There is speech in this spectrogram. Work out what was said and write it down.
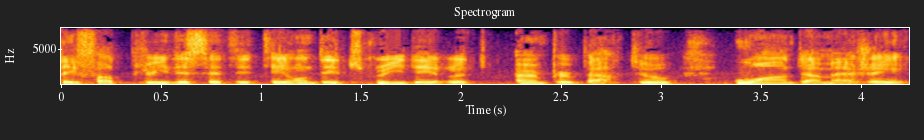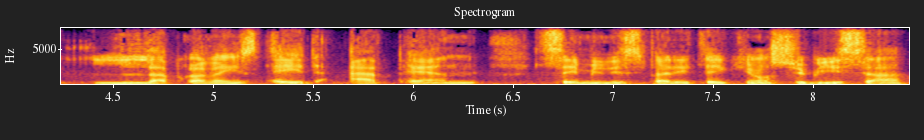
Les fortes pluies de cet été ont détruit des routes un peu partout ou endommagé. La province aide à peine ces municipalités qui ont subi ça.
